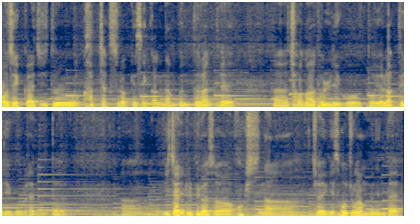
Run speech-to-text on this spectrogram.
어제까지도 갑작스럽게 생각난 분들한테 어, 전화 돌리고 또 연락드리고 그랬는데 어, 이 자리를 빌어서 혹시나 저에게 소중한 분인데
